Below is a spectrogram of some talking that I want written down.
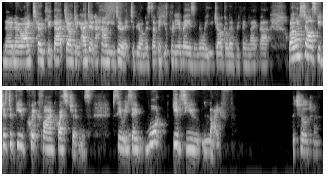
no, no, I totally that juggling. I don't know how you do it, to be honest. I think you're pretty amazing the way you juggle everything like that. Well, I wanted to ask you just a few quick fire questions to see what you say. What gives you life? The children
